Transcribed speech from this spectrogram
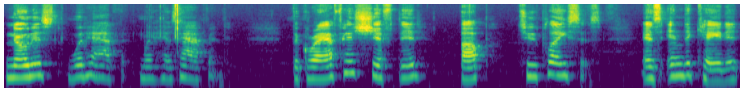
Notice what, happened, what has happened. The graph has shifted up two places as indicated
